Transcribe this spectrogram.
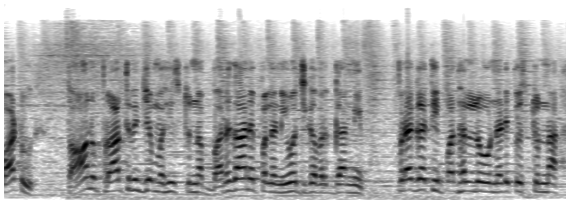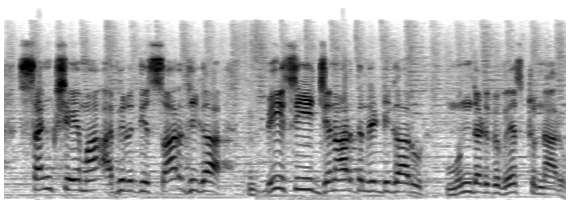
పాటు తాను ప్రాతినిధ్యం వహిస్తున్న బనగానేపల్లి నియోజకవర్గాన్ని ప్రగతి పథంలో నడిపిస్తున్న సంక్షేమ అభివృద్ధి సారథిగా బీసీ జనార్దన్ రెడ్డి గారు ముందడుగు వేస్తున్నారు.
